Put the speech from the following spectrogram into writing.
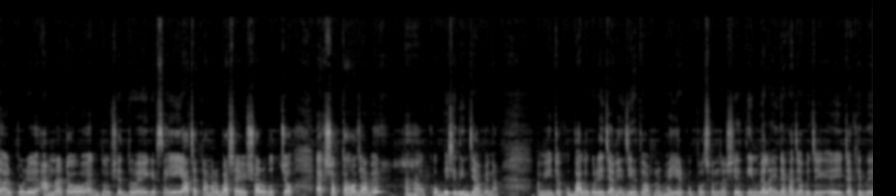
তারপরে আমড়াটাও একদম সেদ্ধ হয়ে গেছে। এই আচারটা আমার বাসায় সর্বোচ্চ এক সপ্তাহ যাবে হ্যাঁ হ্যাঁ খুব বেশি দিন যাবে না। আমি এটা খুব ভালো করেই জানি, যেহেতু আপনার ভাইয়ের খুব পছন্দ, সে তিন বেলায় দেখা যাবে যে এটা খেতে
